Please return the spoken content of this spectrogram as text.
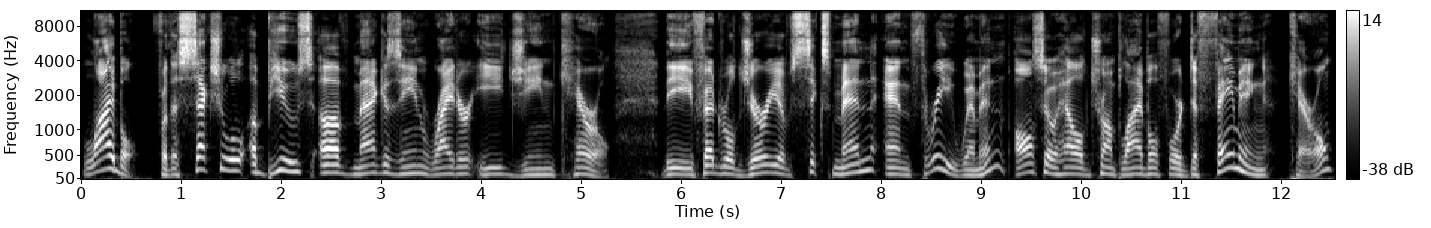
liable for the sexual abuse of magazine writer E. Jean Carroll. The federal jury of six men and three women also held Trump liable for defaming Carroll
